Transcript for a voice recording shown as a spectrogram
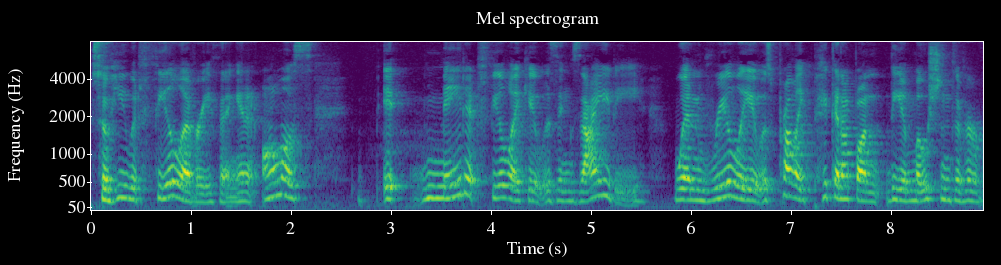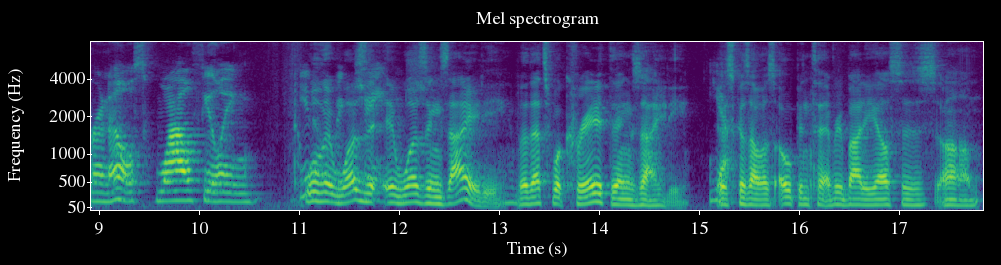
So he would feel everything and it almost it made it feel like it was anxiety when really it was probably picking up on the emotions of everyone else while feeling you Well, know, it was it was anxiety, but that's what created the anxiety. Yeah. It's because I was open to everybody else's um,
